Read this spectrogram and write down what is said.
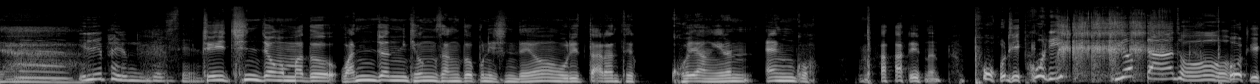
야. 1186님도 해주세요. 저희 친정 엄마도 완전 경상도 분이신데요. 우리 딸한테 고양이는 앵구, 파리는 포리, 포리 귀엽다 더. 포리,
